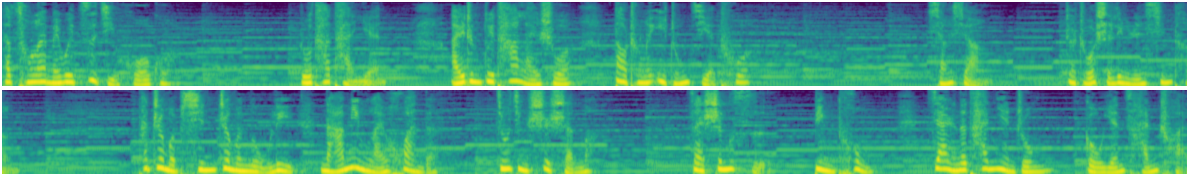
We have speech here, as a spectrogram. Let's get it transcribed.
他从来没为自己活过。如他坦言，癌症对他来说，倒成了一种解脱。想想，这着实令人心疼。他这么拼，这么努力，拿命来换的，究竟是什么？在生死、病痛、家人的贪念中苟延残喘，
